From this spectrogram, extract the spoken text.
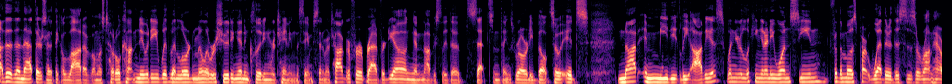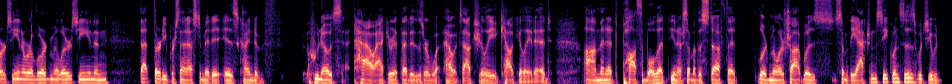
Other than that, there's I think a lot of almost total continuity with when Lord and Miller were shooting it, including retaining the same cinematographer, Bradford Young, and obviously the sets and things were already built. So it's not immediately obvious when you're looking at any one scene, for the most part, whether this is a Ron Howard scene or a Lord Miller scene, and that 30% estimate is kind of who knows how accurate that is or what how it's actually calculated. Um, and it's possible that you know some of the stuff that Lord Miller shot was some of the action sequences, which it would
